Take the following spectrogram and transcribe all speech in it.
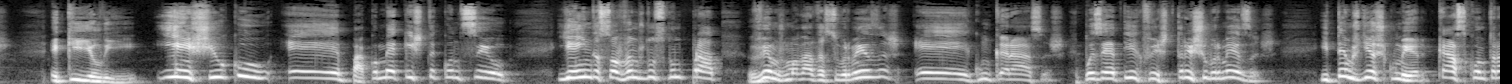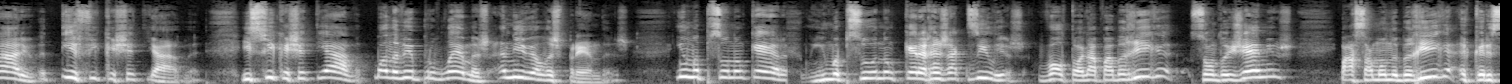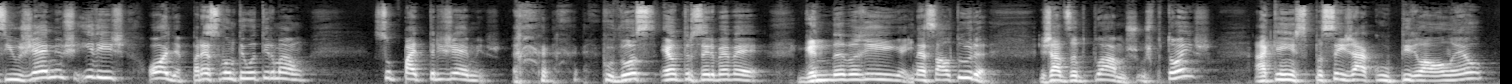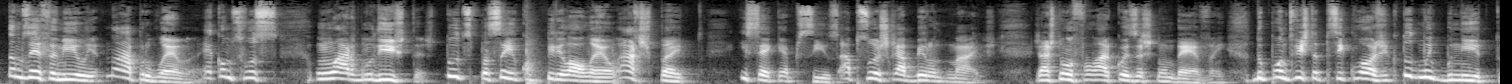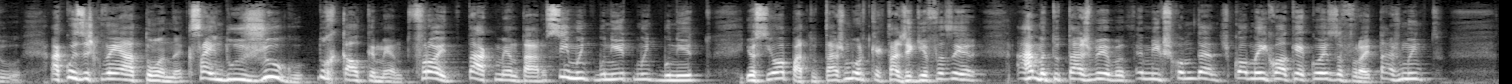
aqui e ali e enchi o cu. Epá, como é que isto aconteceu? E ainda só vamos no segundo prato. Vemos uma data de sobremesas, é com caraças. Depois é a tia que fez três sobremesas. E temos de as comer. Caso contrário, a tia fica chateada. E se fica chateada, pode haver problemas a nível das prendas. E uma pessoa não quer. E uma pessoa não quer arranjar quesilhas. Volta a olhar para a barriga, são dois gêmeos, passa a mão na barriga, acaricia os gêmeos e diz: Olha, parece vão ter outro irmão. Sou pai de três gêmeos. o doce é o terceiro bebê. Ganho da barriga. E nessa altura já desabotoámos os botões. Há quem se passeie já com o pirilau ao léu. Estamos em família. Não há problema. É como se fosse um lar de modistas. Tudo se passeia com o pirilau léu. Há respeito. Isso é que é preciso. Há pessoas que já beberam demais já estão a falar coisas que não devem. Do ponto de vista psicológico, tudo muito bonito. Há coisas que vêm à tona, que saem do jugo, do recalcamento. Freud está a comentar, sim, muito bonito, muito bonito. Eu assim, opa, tu estás morto, o que é que estás aqui a fazer? Ah, mas tu estás bêbado. Amigos comandantes, come aí qualquer coisa, Freud. Estás muito...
